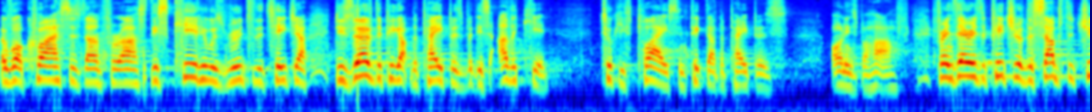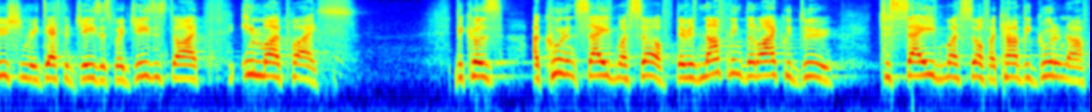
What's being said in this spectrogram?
of what Christ has done for us. This kid who was rude to the teacher deserved to pick up the papers, but this other kid took his place and picked up the papers on his behalf. Friends, there is a picture of the substitutionary death of Jesus where Jesus died in my place because I couldn't save myself. There is nothing that I could do to save myself. I can't be good enough.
